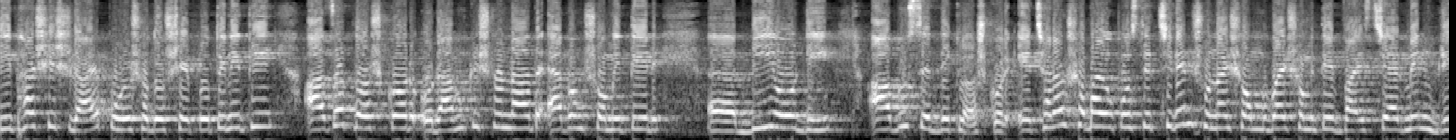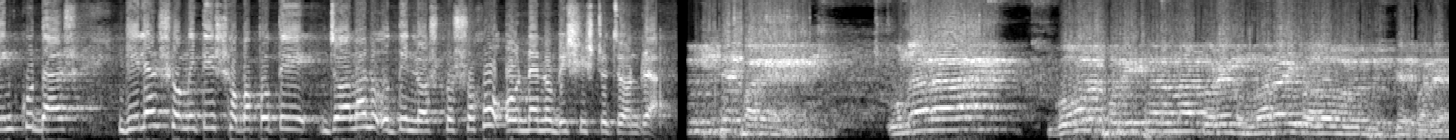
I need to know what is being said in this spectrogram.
বিভাশিস রায়, পুর সদস্যের প্রতিনিধি আজাদ লস্কর ও রামকৃষ্ণনাথ এবং সমিতির বিওডি আবু সিদ্দিক লস্কর। এছাড়াও সভায় উপস্থিত ছিলেন সুনাই সমবায় সমিতির vice chairman Rinku Das, dealer সমিতির সভাপতি জলাল উদ্দিন লস্কর সহ অন্যান্য বিশিষ্টজনরা। ওনারা গড় পরিচালনা করেন, ওনারাই ভালোভাবে বুঝতে পারেন।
